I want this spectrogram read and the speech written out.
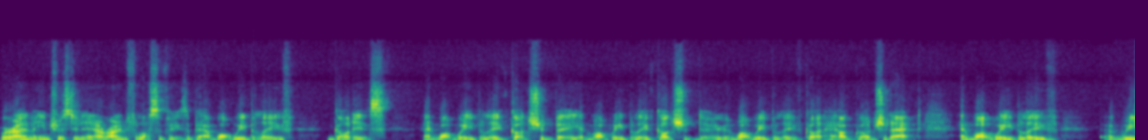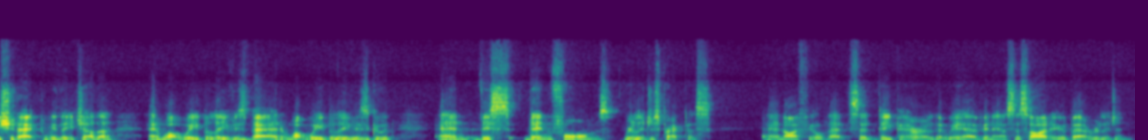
We're only interested in our own philosophies about what we believe God is and what we believe God should be and what we believe God should do and what we believe God, how God should act and what we believe uh, we should act with each other and what we believe is bad and what we believe is good. And this then forms religious practice. And I feel that's a deep error that we have in our society about religion.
